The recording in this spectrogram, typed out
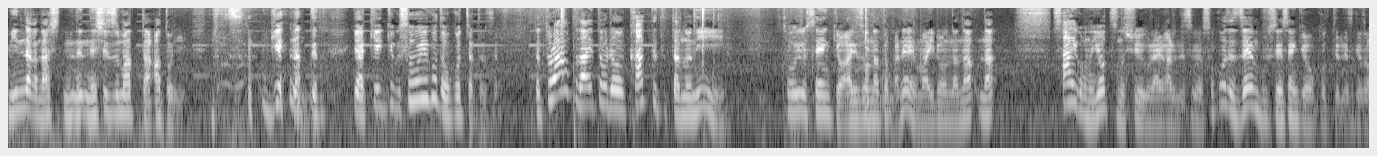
みんながなし、ね、寝静まった後に。すっげえなって、いや、結局そういうこと起こっちゃったんですよ。トランプ大統領勝ってたのに、そういう選挙、アリゾナとかね、まあいろんな、な、な、最後の4つの州ぐらいがあるんですけど、そこで全部不正選挙が起こってるんですけど、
